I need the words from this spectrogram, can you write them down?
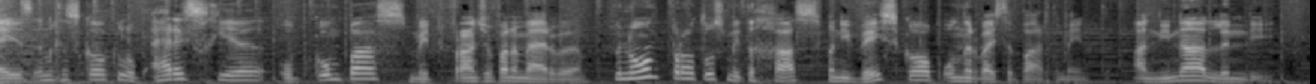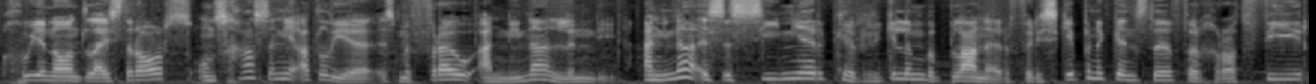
Jy is ingeskakel op RSG op Kompas met Franco van der Merwe. Vanaand praat ons met 'n gas van die Wes-Kaap Onderwysdepartement, Anina Lindi. Goeienaand luisteraars. Ons gas in die ateljee is mevrou Anina Lindi. Anina is 'n senior kurrikulumbeplanner vir die skepende kunste vir graad 4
